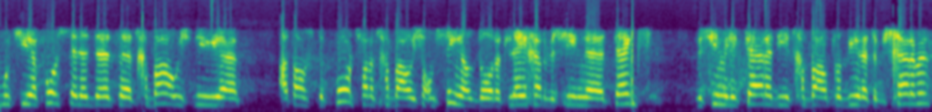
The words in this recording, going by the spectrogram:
moet je voorstellen, dat het gebouw is nu... althans, de poort van het gebouw is omsingeld door het leger. We zien tanks, we zien militairen die het gebouw proberen te beschermen.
